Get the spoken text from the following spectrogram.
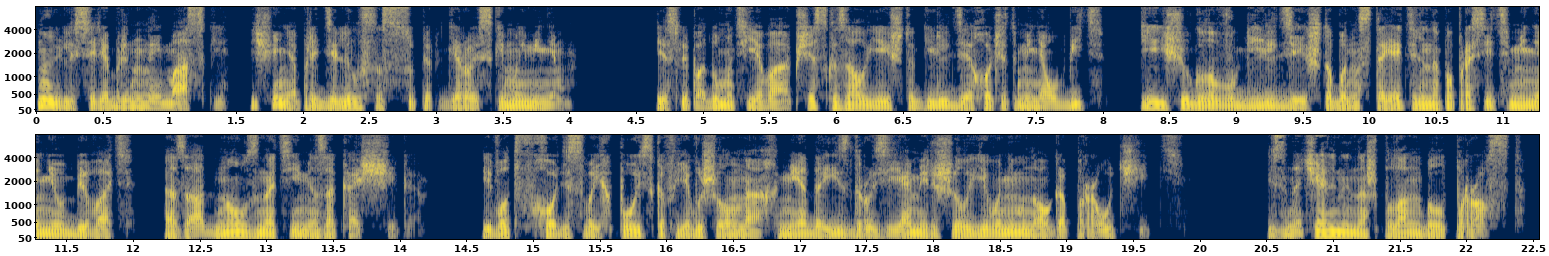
ну или Серебряной Маски, еще не определился с супергеройским именем. Если подумать, я вообще сказал ей, что гильдия хочет меня убить, я ищу главу гильдии, чтобы настоятельно попросить меня не убивать, а заодно узнать имя заказчика. И вот в ходе своих поисков я вышел на Ахмеда и с друзьями решил его немного проучить. Изначальный наш план был прост —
